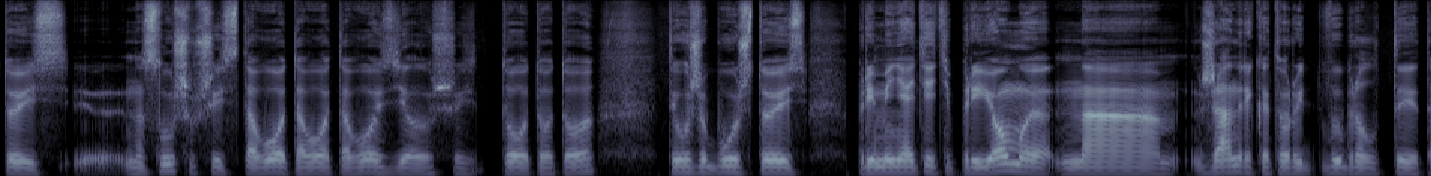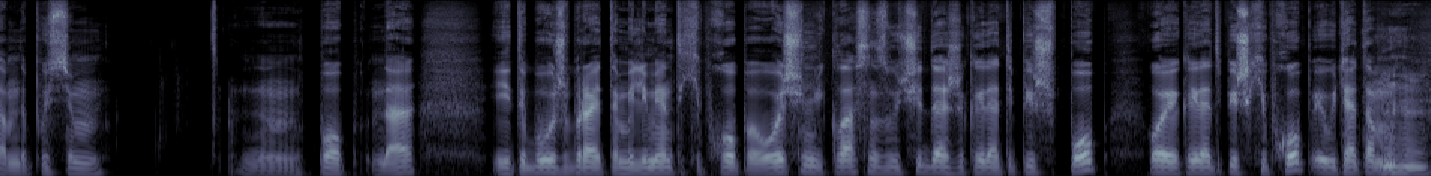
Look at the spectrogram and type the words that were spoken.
то есть э, наслушавшись того, того, того, сделавшись то, то, то, ты уже будешь, то есть применять эти приемы на жанре, который выбрал ты, там, допустим, поп, да, и ты будешь брать там элементы хип-хопа. Очень классно звучит даже, когда ты пишешь поп, ой, когда ты пишешь хип-хоп, и у тебя там Мгм.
